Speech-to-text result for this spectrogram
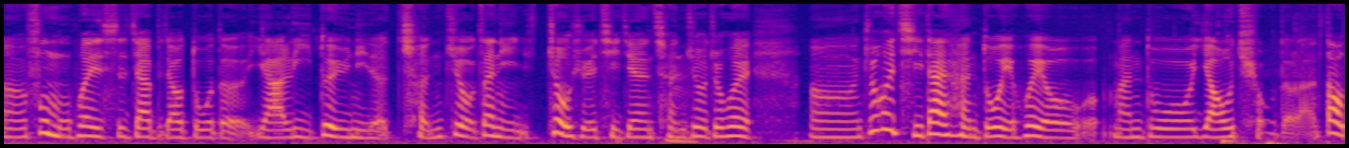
嗯、呃，父母会施加比较多的压力，对于你的成就，在你就学期间的成就，就会，嗯、呃，就会期待很多，也会有蛮多要求的啦，导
